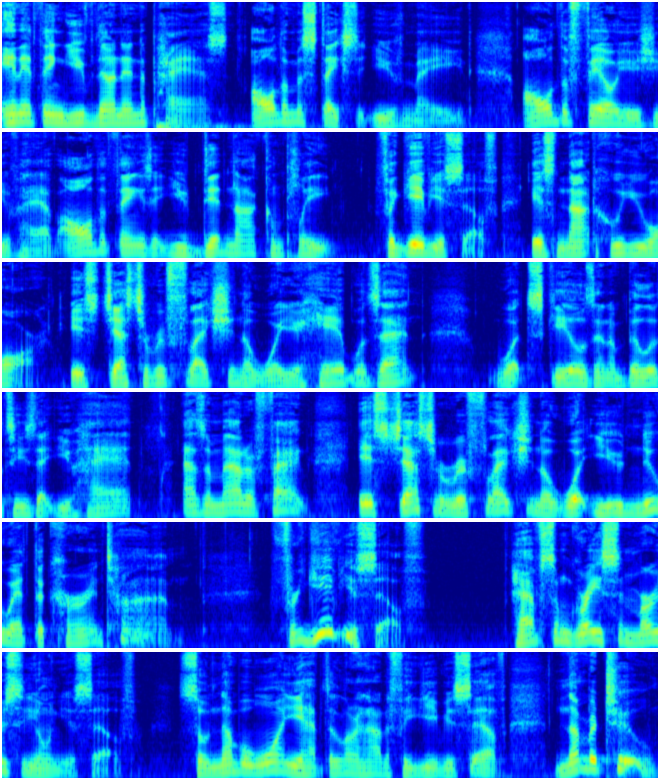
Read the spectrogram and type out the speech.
anything you've done in the past, all the mistakes that you've made, all the failures you've had, all the things that you did not complete, forgive yourself. It's not who you are. It's just a reflection of where your head was at, what skills and abilities that you had. As a matter of fact, it's just a reflection of what you knew at the current time. Forgive yourself. Have some grace and mercy on yourself. So, number one, you have to learn how to forgive yourself. Number two,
